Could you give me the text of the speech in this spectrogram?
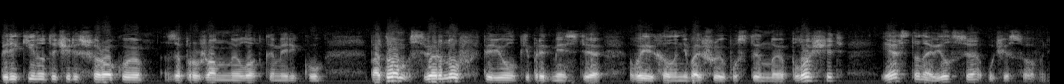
перекинутый через широкую, запруженную лодками реку, потом, свернув в переулке предместья, выехал на небольшую пустынную площадь и остановился у часовни.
